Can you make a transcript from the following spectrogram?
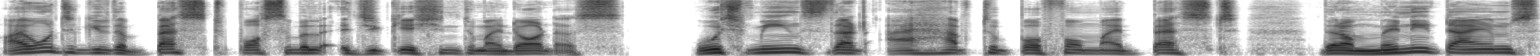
I want to give the best possible education to my daughters, which means that I have to perform my best. There are many times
